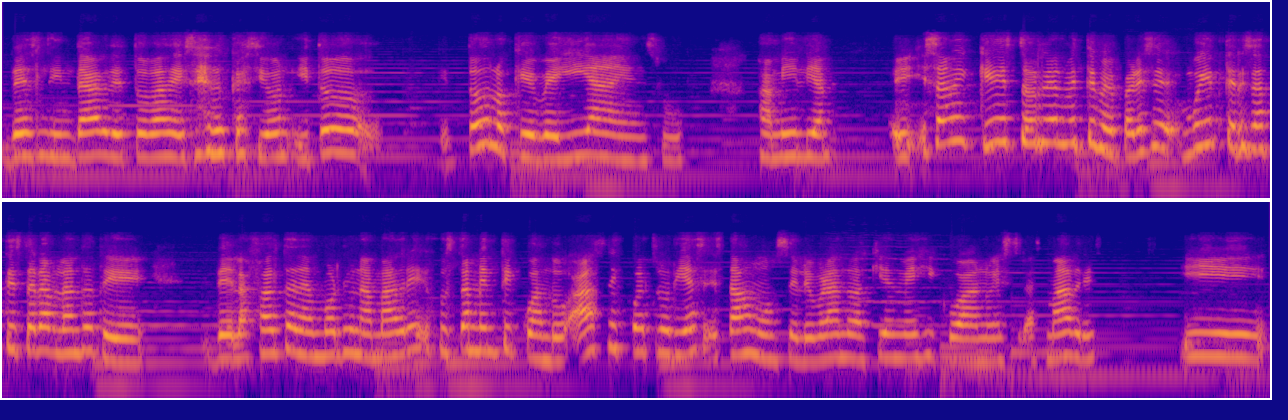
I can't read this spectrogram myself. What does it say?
deslindar de toda esa educación y todo, todo lo que veía en su familia. Y saben que esto realmente me parece muy interesante estar hablando de, de la falta de amor de una madre, justamente cuando hace cuatro días estábamos celebrando aquí en México a nuestras madres. Y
